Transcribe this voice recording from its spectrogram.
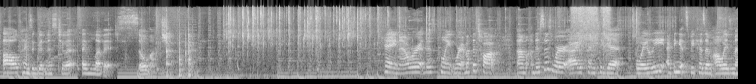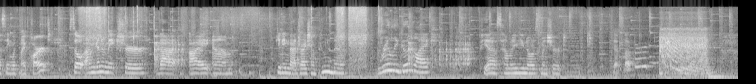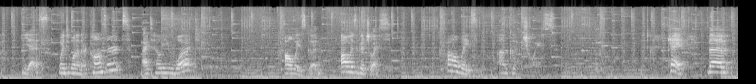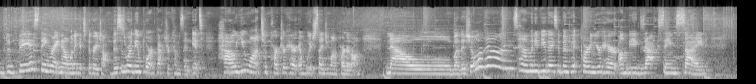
all kinds of goodness to it. I love it so much. Okay, now we're at this point where I'm at the top. Um, this is where I tend to get oily. I think it's because I'm always messing with my part. So I'm gonna make sure that I am getting that dry shampoo in there really good like. P.S. How many of you noticed my shirt? Def Leppard? Yes, went to one of their concerts. I tell you what, always good. Always a good choice. Always a good choice. Okay, the, the biggest thing right now when I get to the very top, this is where the important factor comes in. It's how you want to part your hair and which side you want to part it on. Now, by the show of hands, how many of you guys have been parting your hair on the exact same side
